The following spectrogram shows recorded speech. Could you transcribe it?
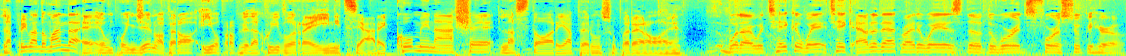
La prima domanda è un po' ingenua, però io proprio da qui vorrei iniziare. Come nasce la storia per un supereroe? What I would take away, take out of that right away is the, the words for a superhero.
